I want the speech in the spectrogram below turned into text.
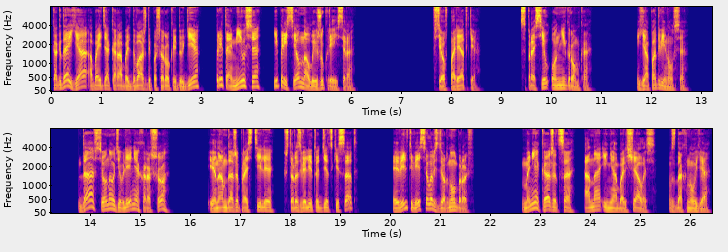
когда я, обойдя корабль дважды по широкой дуге, притомился и присел на лыжу крейсера. «Все в порядке?» — спросил он негромко. Я подвинулся. «Да, все на удивление хорошо. И нам даже простили, что развели тут детский сад?» Эвильд весело вздернул бровь. «Мне кажется, она и не обольщалась», — вздохнул я.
